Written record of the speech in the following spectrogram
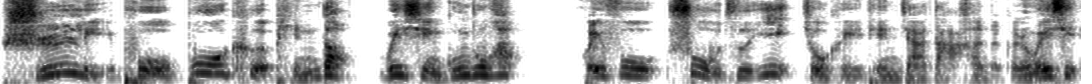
十里铺播客频道微信公众号，回复数字一就可以添加大汉的个人微信。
